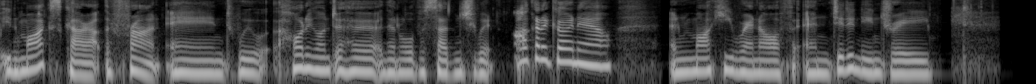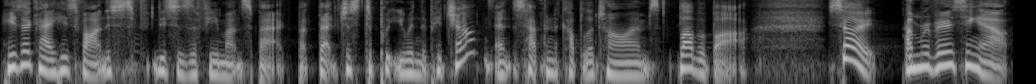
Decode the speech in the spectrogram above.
in Mike's car out the front, and we were holding on to her. And then all of a sudden, she went, "I gotta go now," and Mikey ran off and did an injury. He's okay. He's fine. This is this is a few months back, but that just to put you in the picture, and it's happened a couple of times. Blah blah blah. So I'm reversing out,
